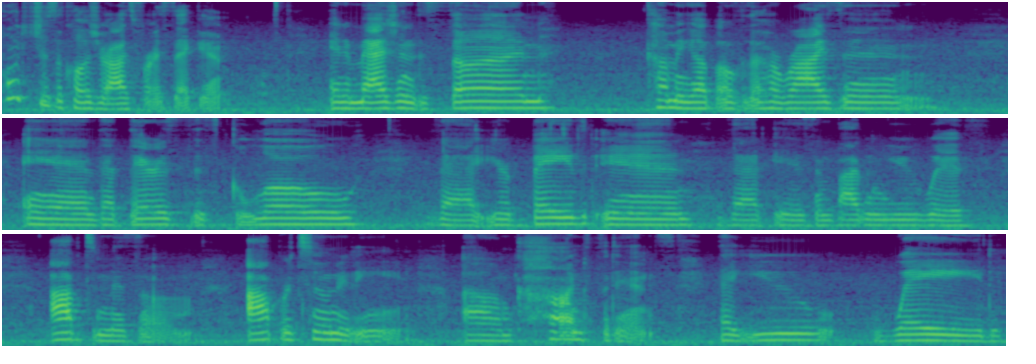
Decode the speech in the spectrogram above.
I want you just to close your eyes for a second and imagine the sun coming up over the horizon and that there is this glow that you're bathed in that is imbibing you with optimism, opportunity, um, confidence, that you wade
